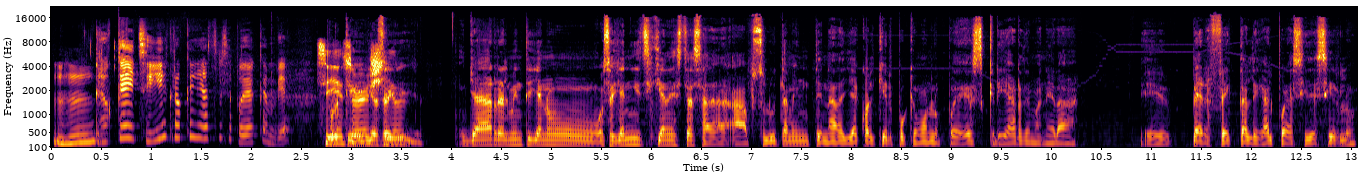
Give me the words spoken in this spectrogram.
Creo que sí, creo que ya hasta se podía cambiar. Sí, en sea, Shield. ya realmente ya no, o sea, ya ni siquiera necesitas a- a absolutamente nada, ya cualquier Pokémon lo puedes criar de manera eh, perfecta, legal, por así decirlo.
